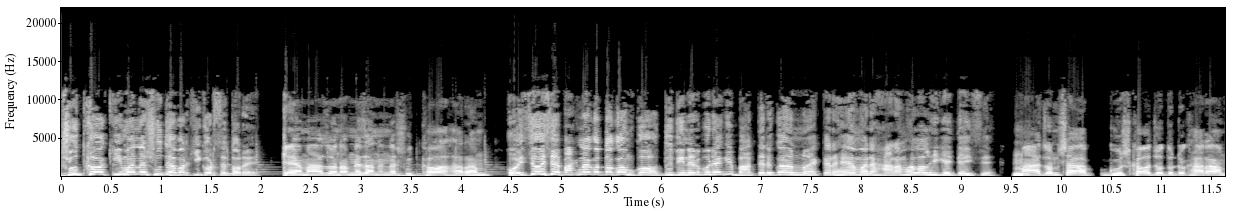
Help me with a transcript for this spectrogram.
সুদ খাওয়া কি মানে? সুদ আবার কি করছে তোরে? কে মাজন আপনি জানেন না সুদ খাওয়া হারাম? হইছে হইছে পাকনা কত কম ক। দুই দিনের পরে কি ভাতের কয় অন্য একার হ্যাঁ আমারে হারাম হালাল হিগাইতে আইছে। মাজন সাহেব ঘুষ খাওয়া যতটুকু হারাম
